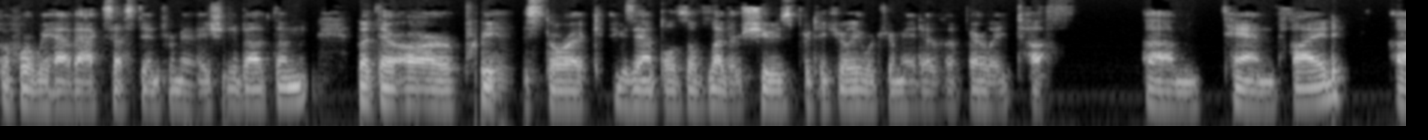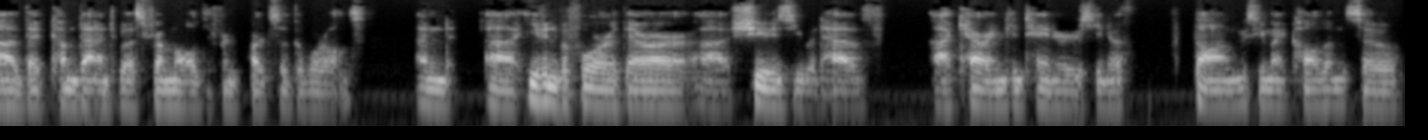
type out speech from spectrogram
before we have access to information about them. But there are prehistoric examples of leather shoes, particularly, which are made of a fairly tough um, tan hide uh, that come down to us from all different parts of the world. And uh, even before there are uh, shoes, you would have uh, carrying containers, you know, thongs, you might call them. So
